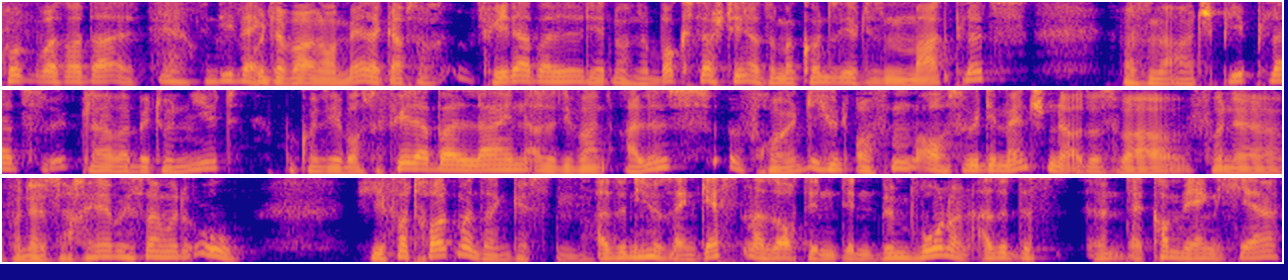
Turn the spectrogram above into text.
Gucken, was auch da ist. Ja, sind die weg. Und da war noch mehr. Da gab's auch Federball, die hat noch eine Box da stehen. Also man konnte sich auf diesem Marktplatz, das war so eine Art Spielplatz, klar war betoniert. Man konnte sich aber auch so Federball leihen. Also die waren alles freundlich und offen, auch so wie die Menschen da. Also es war von der, von der Sache her, würde ich sagen, würde, oh, Hier vertraut man seinen Gästen. Also nicht nur seinen Gästen, also auch den, den Bewohnern. Also das, äh, da kommen wir eigentlich her.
